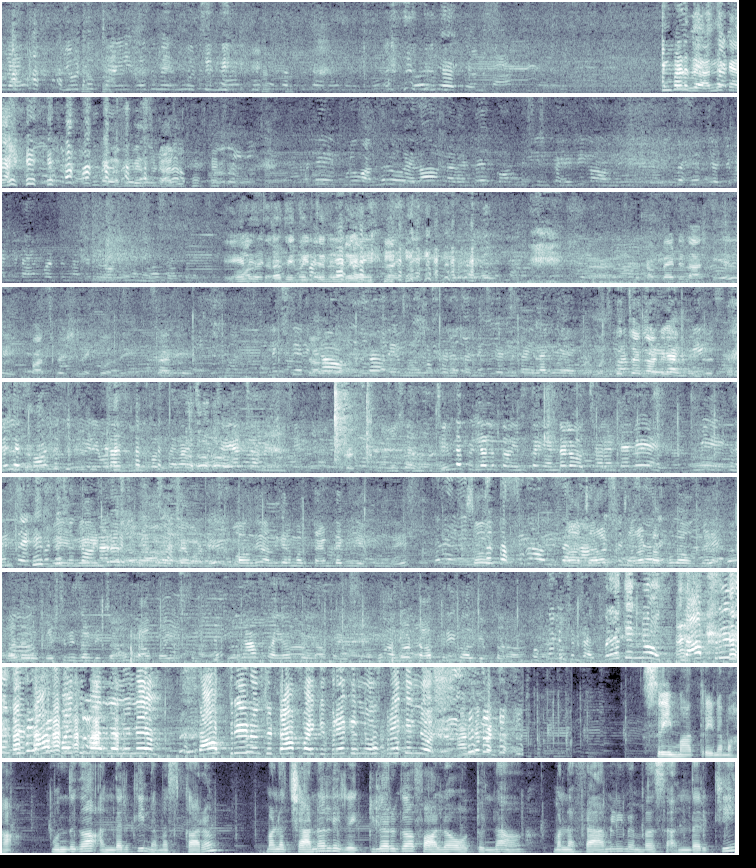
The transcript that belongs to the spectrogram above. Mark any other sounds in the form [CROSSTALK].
కూడా YouTube channel కోసం వచ్చింది వినపడదు అందుకని. అంటే ఇప్పుడు అందరూ ఎలా ఉన్నారంటే కాంపిటీషన్ ఇంత హెవీగా ఉంది. ఇంతసేపు జడ్జిమెంట్ టైం పడుతుందంటే మీ ఒపీనియన్ ఏంటి? కంపేర్ టు లాస్ట్ ఇయర్ ఈ పార్టిసిపేషన్ ఎక్కువ ఉంది. నెక్స్ట్ ఇయర్ ఇంకా ఇంకా మీరు ముందుకు వస్తారా సార్ నెక్స్ట్ ఇయర్ ఇంకా ఇలాగే ముందుకు వచ్చాం కాబట్టి స్పాన్సర్షిప్ ఇవ్వడానికి ముందుకు వస్తారా Expect చేయొచ్చా మీ నుంచి. చిన్న పిల్లలతో ఇంత ఎండలో వచ్చారంటేనే మీ ఎంత ఎక్స్పెక్టేషన్ బాగుంది అందుకని మాకు టైం టేకింగ్ ఎక్కువ ఉంది కానీ ఇంత టఫ్గా ఉంది ఆ, సార్ చాలా చాలా ఈసారి. టఫ్గా ఉంది. బట్ బెస్ట్ రిజల్ట్ ఇచ్చాము టాప్ ఫైవ్ ఇస్తున్నాము. Top five, okay. Top five ఇస్తున్నాము. అందులో టాప్ త్రీ వాళ్ళు చెప్తారా? ఒక్క నిమిషం sir breaking news top three నుంచి టాప్ ఫైవ్ మారిన నిర్ణయం. టాప్ త్రీ నుంచి టాప్ ఫైవ్కి బ్రేకింగ్ న్యూస్ బ్రేకింగ్ న్యూస్ శ్రీమాత్రే నమ. ముందుగా అందరికీ నమస్కారం. మన ఛానల్ని రెగ్యులర్గా ఫాలో అవుతున్న మన ఫ్యామిలీ మెంబర్స్ అందరికీ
